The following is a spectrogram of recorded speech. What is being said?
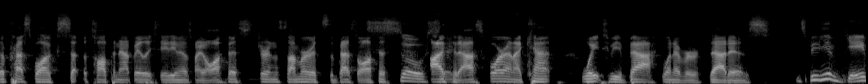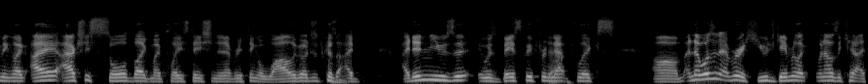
the press box at the top of Nat Bailey Stadium as my office during the summer. It's the best office so I could ask for, and I can't wait to be back whenever that is. Speaking of gaming, like I actually sold like my PlayStation and everything a while ago just because Mhm. I I didn't use it. It was basically for Yeah. Netflix. Um, and I wasn't ever a huge gamer. Like when I was a kid, I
